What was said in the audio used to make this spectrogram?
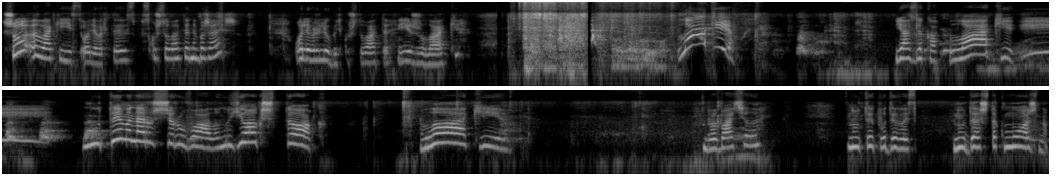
Що Лакі їсть, Олівер? Ти скуштувати не бажаєш? Олівер любить куштувати їжу Лакі. Лакі! Я зляка. Лакі! Ну ти мене розчарувала. Ну як ж так? Лакі. Ви бачили? Ну ти подивись. Ну де ж так можна?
